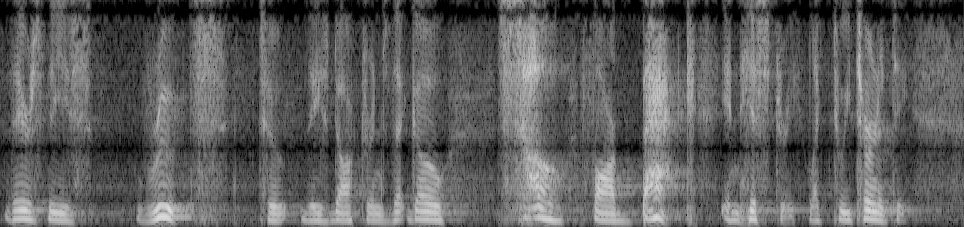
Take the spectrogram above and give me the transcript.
there's these roots to these doctrines that go so far back in history, like to eternity.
